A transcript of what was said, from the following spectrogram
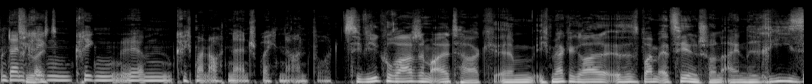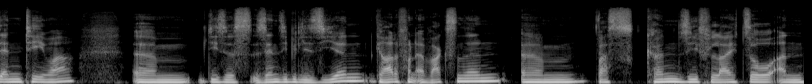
Und dann kriegen, kriegen, ähm, kriegt man auch eine entsprechende Antwort. Zivilcourage im Alltag. Ähm, ich merke gerade, es ist beim Erzählen schon ein Riesenthema. Ähm, dieses Sensibilisieren, gerade von Erwachsenen. Ähm, was können Sie vielleicht so an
